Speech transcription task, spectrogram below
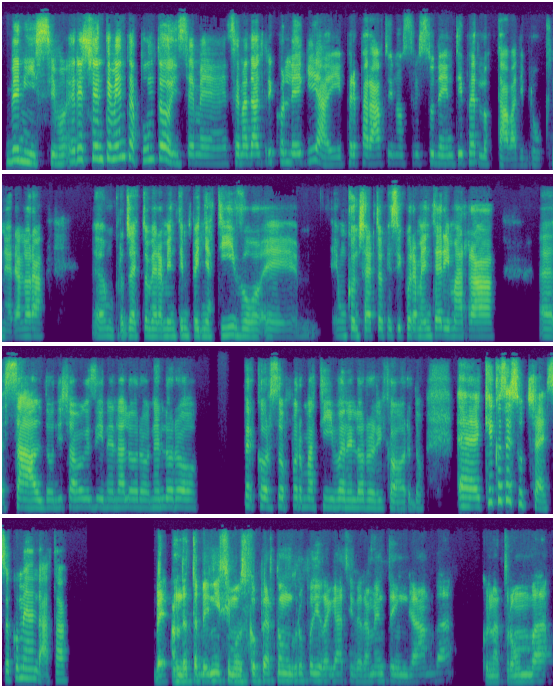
Benissimo, e recentemente appunto insieme, insieme ad altri colleghi hai preparato i nostri studenti per l'ottava di Bruckner. Allora è un progetto veramente impegnativo e, e un concerto che sicuramente rimarrà eh, saldo, diciamo così, loro, nel loro percorso formativo e nel loro ricordo. Eh, che cosa è successo? Come è andata? Beh, è andata benissimo, ho scoperto un gruppo di ragazzi veramente in gamba con la tromba,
